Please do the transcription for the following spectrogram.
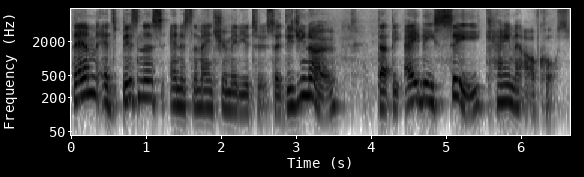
them, it's business, and it's the mainstream media too. So did you know that the ABC came out, of course,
